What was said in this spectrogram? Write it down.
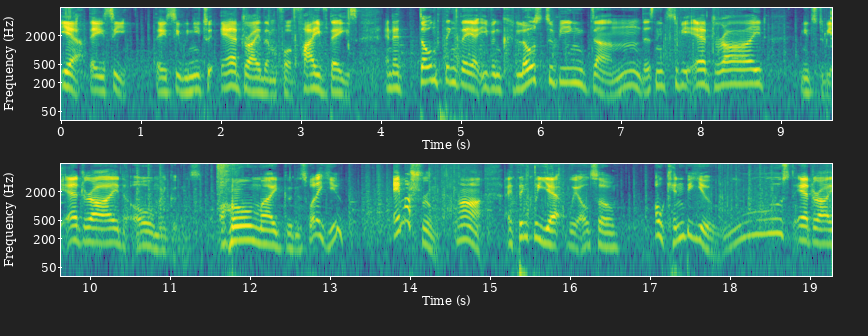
Yeah, there you see. There you see, we need to air dry them for five days. And I don't think they are even close to being done. This needs to be air dried. Needs to be air dried. Oh my goodness. Oh my goodness. What are you? A mushroom. Huh. I think we, yeah, we also... Oh, can be used air dry,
